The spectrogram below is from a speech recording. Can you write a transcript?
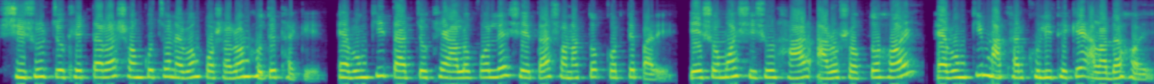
শিশুর চোখের তারা সংকোচন এবং প্রসারণ হতে থাকে, এবং কি তার চোখে আলো পড়লে সে তা শনাক্ত করতে পারে। এ সময় শিশুর হাড় আরও শক্ত হয় এবং কি মাথার খুলি থেকে আলাদা হয়?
